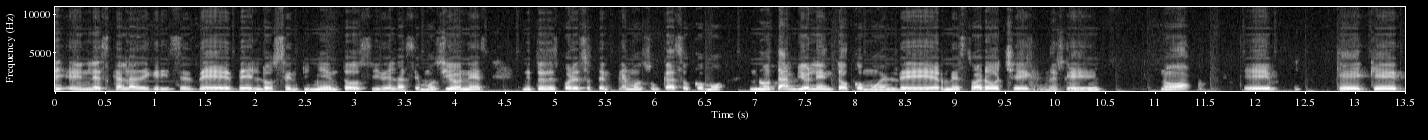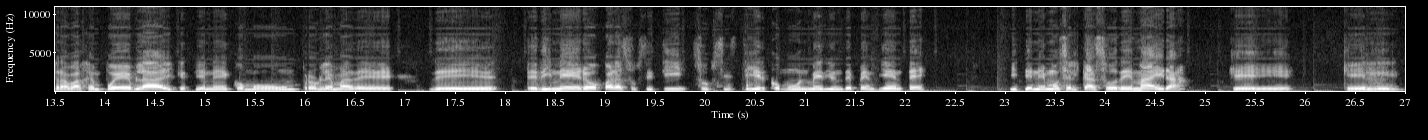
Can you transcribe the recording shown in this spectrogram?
en la escala de grises de, de, los sentimientos y de las emociones. Entonces por eso tenemos un caso como no tan violento como el de Ernesto Aroche, que, ¿no? Eh, que, trabaja en Puebla y que tiene como un problema de, de, dinero para subsistir, subsistir como un medio independiente. Y tenemos el caso de Mayra, que, que, el,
